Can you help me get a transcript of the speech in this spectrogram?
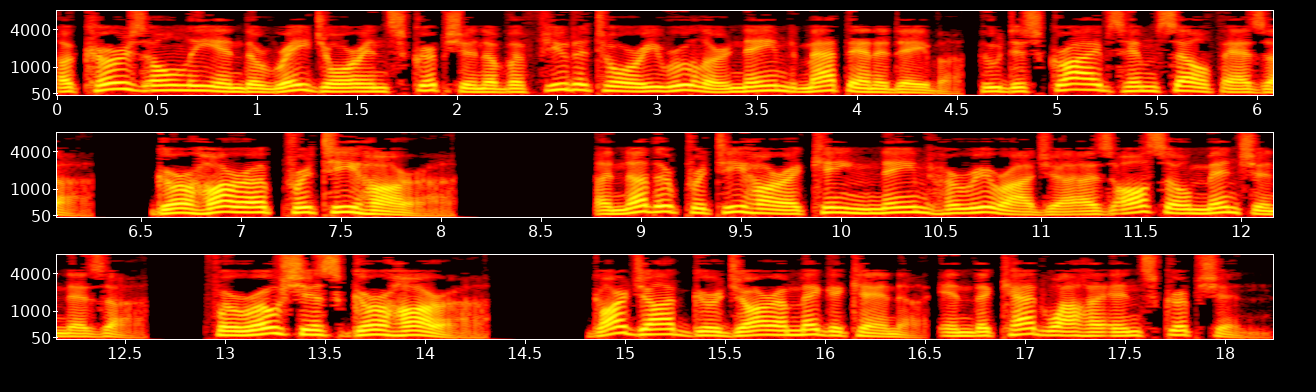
occurs only in the Rajor inscription of a feudatory ruler named Mathanadeva, who describes himself as a Gurjara Pratihara. Another Pratihara king named Hariraja is also mentioned as a ferocious Gurjara. Garjad Gurjara Megakana in the Kadwaha inscription.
